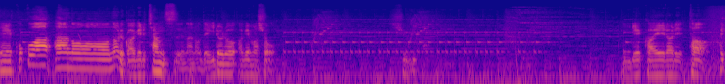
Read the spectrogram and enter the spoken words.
で、ここは、あのー、能力上げるチャンスなので、いろいろ上げましょう。守備。入れ替えられた。はい。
